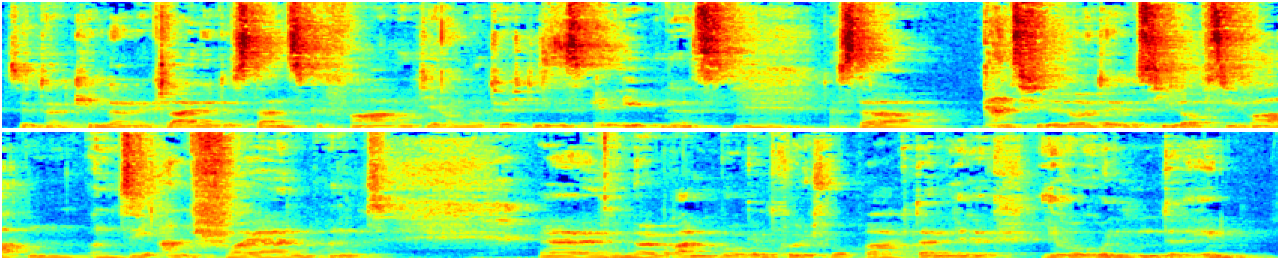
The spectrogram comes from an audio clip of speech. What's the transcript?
sind dann Kinder eine kleine Distanz gefahren und die haben natürlich dieses Erlebnis, mhm. dass da ganz viele Leute im Ziel auf sie warten und sie anfeuern und äh, in Neubrandenburg im Kulturpark dann ihre, ihre Runden drehen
